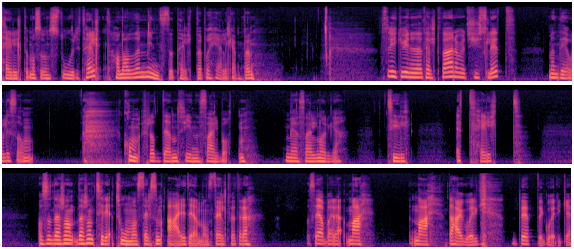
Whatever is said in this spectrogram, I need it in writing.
telt og masse sånn store telt. Han hadde det minste teltet på hele campen. Så vi gikk jo inn i det teltet der og begynte å kysse litt. Men det å liksom komme fra den fine seilbåten med Seil Norge til et telt Altså, det er sånn, det er sånn tre, tomannstelt som er et enmannstelt, vet dere. Så jeg bare Nei. Nei, det her går ikke. Dette går ikke.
